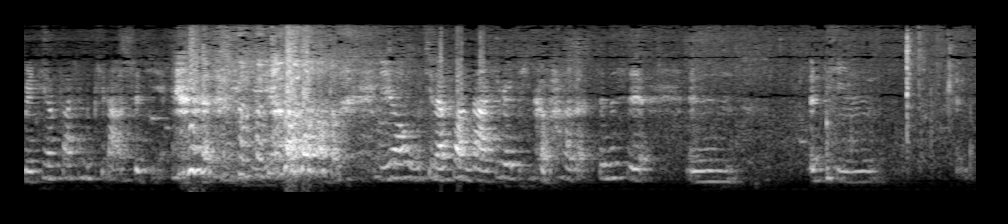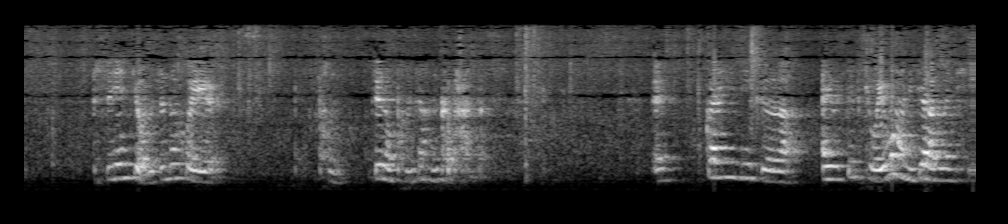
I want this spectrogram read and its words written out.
每天发生的屁大的事情，也要也要无限的放大，这个挺可怕的，真的是，嗯，挺，时间久了真的会膨。这种膨胀很可怕的。哎，关于那个，哎呦，对不起，我又忘了你第二个问题。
